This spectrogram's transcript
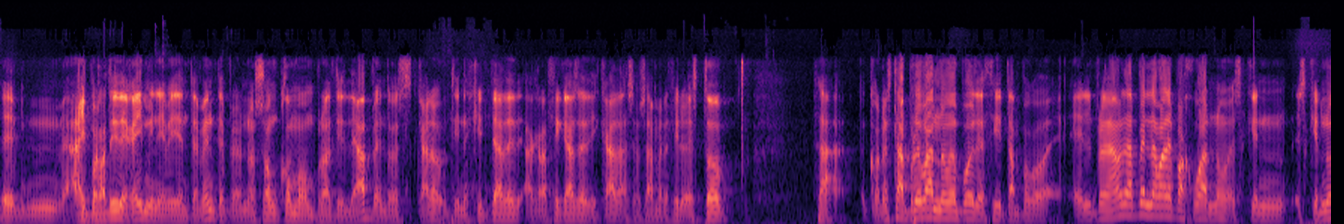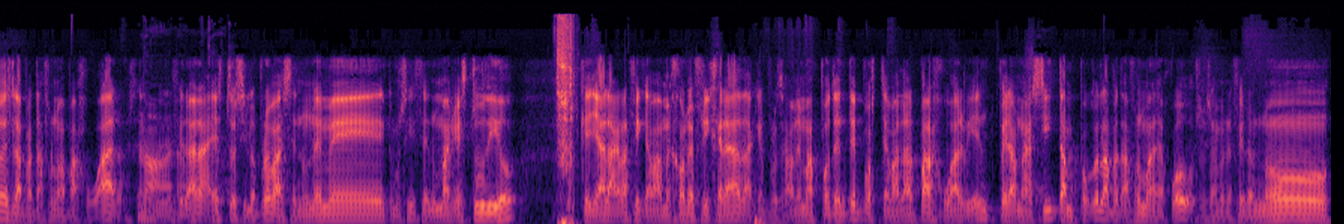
Eh, hay portátil de gaming, evidentemente, pero no son como un portátil de Apple. Entonces, claro, tienes que irte a, a gráficas dedicadas. O sea, me refiero, esto o sea, con esta prueba no me puedes decir tampoco. El programador de Apple no vale para jugar, no. Es que, es que no es la plataforma para jugar. O sea, ahora esto, si lo pruebas en un M. ¿Cómo se dice? En un Mac Studio, que ya la gráfica va mejor refrigerada, que el procesador es más potente, pues te va a dar para jugar bien. Pero aún así, tampoco es la plataforma de juegos. O sea, me refiero, no.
